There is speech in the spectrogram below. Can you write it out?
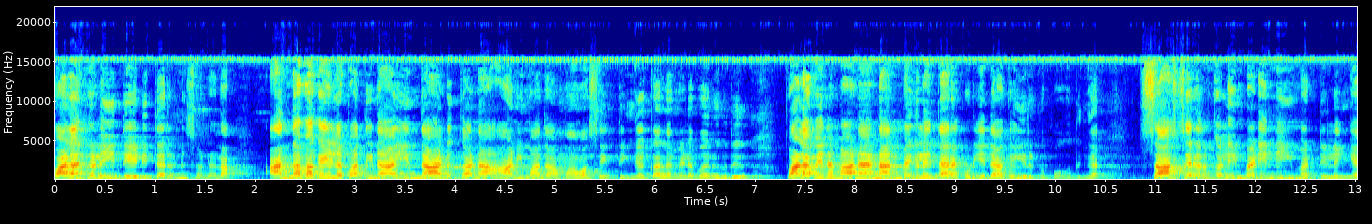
பலன்களையும் தேடித்தருன்னு சொல்லலாம். அந்த வகையில் பார்த்தீங்கன்னா இந்த ஆண்டுக்கான ஆனி மாத அமாவாசை திங்கக்கிழமையில் வருவது பலவிதமான நன்மைகளை தரக்கூடியதாக இருக்க போகுதுங்க. சாஸ்திரங்களின்படி நீ மட்டும் இல்லைங்க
